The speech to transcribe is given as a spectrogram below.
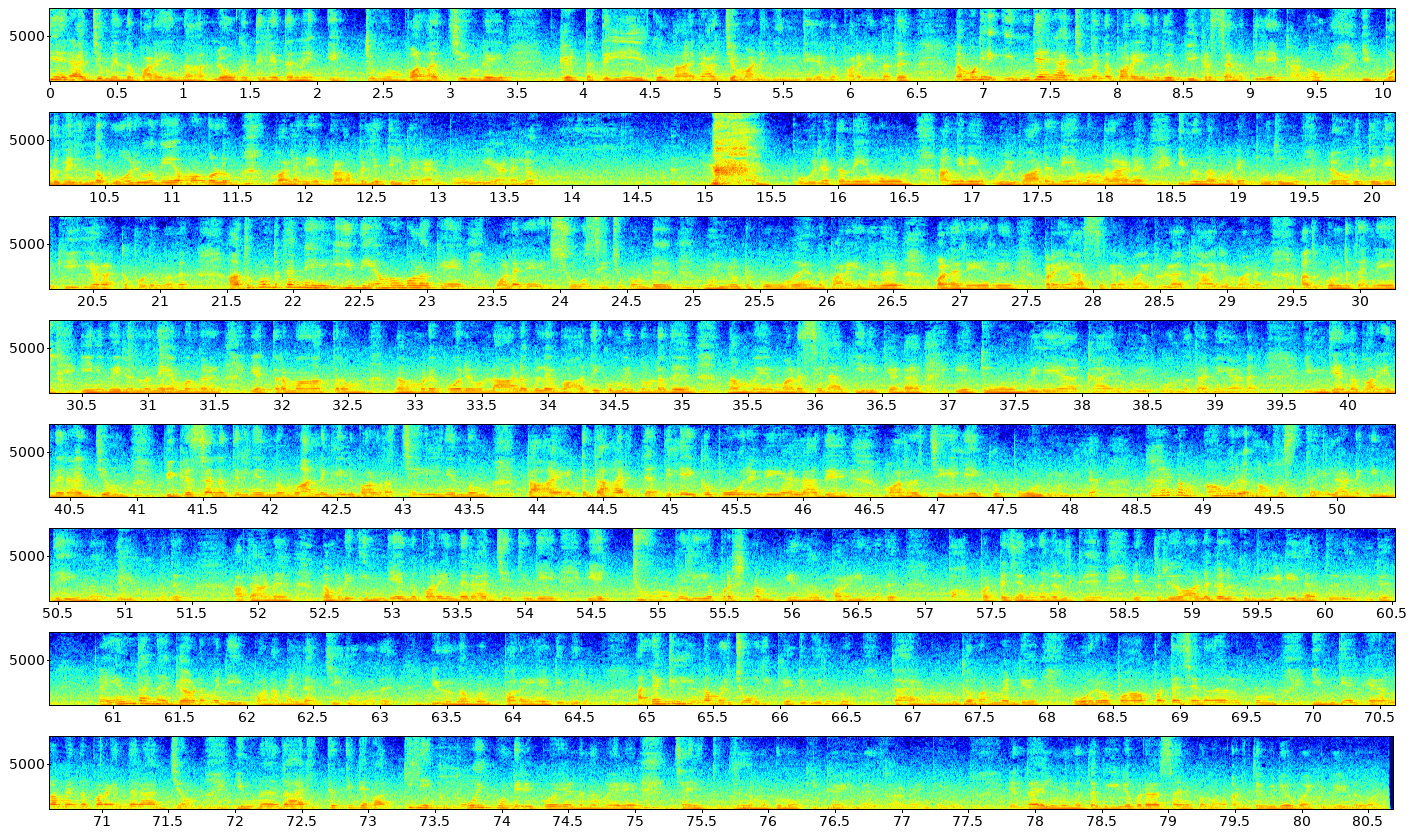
India രാജ്യം എന്ന് പറയുന്ന ലോകത്തിലെ തന്നെ ഏറ്റവും വളർച്ചയുടെ ഘട്ടത്തിൽ നിൽക്കുന്ന രാജ്യമാണ് ഇന്ത്യ എന്ന് പറയുന്നത്. നമ്മുടെ ഇന്ത്യ രാജ്യം എന്ന് പറയുന്നത് വികസനത്തിലേക്കാണോ? ഇപ്പോൾ വരുന്ന ഓരോ നിയമങ്ങളും വളരെ പ്രാബല്യത്തിൽ വരാൻ പോവുകയാണല്ലോ. പൗരത്വ നിയമവും അങ്ങനെ ഒരുപാട് നിയമങ്ങളാണ് ഇന്ന് നമ്മുടെ പൊതു ലോകത്തിലേക്ക് ഇറക്കപ്പെടുന്നത്. അതുകൊണ്ട് തന്നെ ഈ നിയമങ്ങളൊക്കെ വളരെ ശ്വസിച്ചുകൊണ്ട് മുന്നോട്ട് പോവുക എന്ന് പറയുന്നത് വളരെയേറെ പ്രയാസകരമായിട്ടുള്ള കാര്യമാണ്. അതുകൊണ്ട് തന്നെ ഇനി വരുന്ന നിയമങ്ങൾ എത്രമാത്രം നമ്മുടെ പോലെയുള്ള ആളുകളെ ബാധിക്കും എന്നുള്ളത് നമ്മെ മനസ്സിലാക്കിയിരിക്കേണ്ട ഏറ്റവും വലിയ കാര്യങ്ങളിൽ ഒന്ന് തന്നെയാണ്. ഇന്ത്യ എന്ന് പറയുന്ന രാജ്യം വികസനത്തിൽ നിന്നും അല്ലെങ്കിൽ വളർച്ചയിൽ നിന്നും താഴെട്ട് ദാരിദ്ര്യത്തിലേക്ക് പോരുകയല്ലാതെ വളർച്ചയിലേക്ക് പോയുമില്ല കാരണം ആ ഒരു അവസ്ഥയിലാണ് ഇന്ത്യ ഇന്ന് നിൽക്കുന്നത്. അതാണ് നമ്മുടെ ഇന്ത്യ എന്ന് പറയുന്ന രാജ്യത്തിന്റെ ഏറ്റവും വലിയ പ്രശ്നം എന്ന് പറയുന്നത്. പാവപ്പെട്ട ജനതകൾക്ക് എത്രയോ ആളുകൾക്ക് വീടില്ലാത്തതുണ്ട്. എന്താണ് ഗവൺമെന്റ് ഈ പണമെല്ലാം ചെയ്യുന്നത്? ഇത് നമ്മൾ പറയേണ്ടി വരും. അല്ലെങ്കിൽ നമ്മൾ ചോദിക്കേണ്ടി വരുന്നു. കാരണം ഗവൺമെന്റ് ഓരോ പാവപ്പെട്ട ജനതകൾക്കും ഇന്ത്യ കേരളം എന്ന് പറയുന്ന രാജ്യം ഇന്ന് ദാരിദ്ര്യത്തിന്റെ വക്കിലേക്ക് പോയിക്കൊണ്ടിരിക്കുകയാണെന്ന് വരെ ചരിത്രത്തിൽ നമുക്ക് നോക്കിക്കഴിഞ്ഞാൽ കാണാൻ കഴിയും. എന്തായാലും ഇന്നത്തെ വീഡിയോ ഇവിടെ അവസാനിക്കുന്നു. അടുത്ത വീഡിയോ ആയിട്ട് വീണ്ടും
